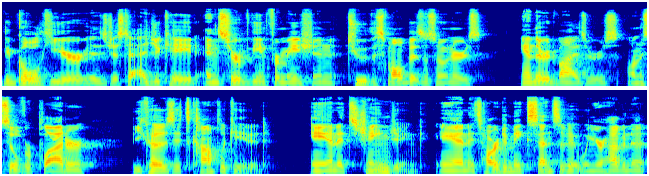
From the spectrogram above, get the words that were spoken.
The goal here is just to educate and serve the information to the small business owners and their advisors on a silver platter because it's complicated and it's changing and it's hard to make sense of it when you're having to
